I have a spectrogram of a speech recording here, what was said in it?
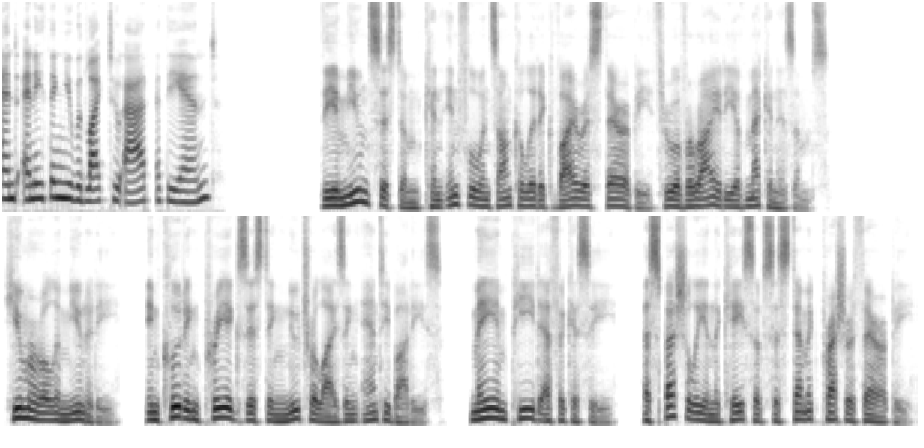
And anything you would like to add at the end? The immune system can influence oncolytic virus therapy through a variety of mechanisms. Humoral immunity, including pre existing neutralizing antibodies, may impede efficacy, especially in the case of systemic pressure therapy.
